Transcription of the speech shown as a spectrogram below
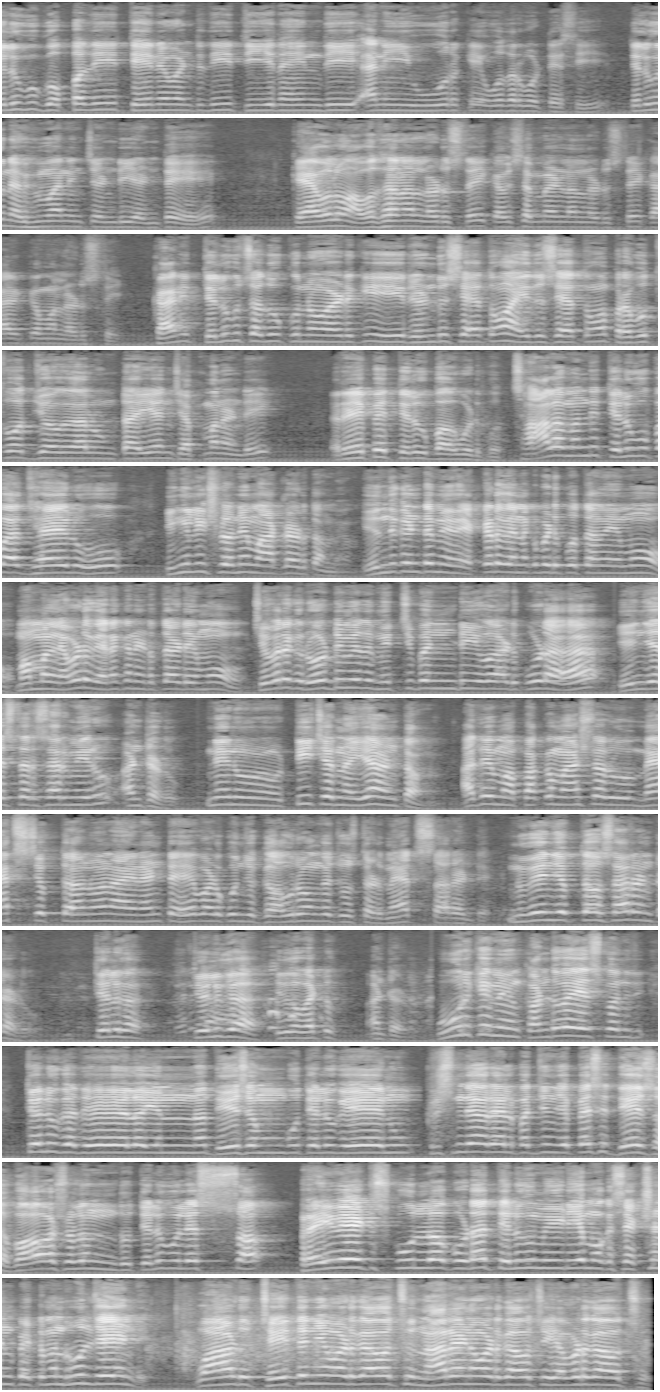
తెలుగు గొప్పది తేనె వంటిది తీయనైంది అని ఈ ఊరికే ఊదరగొట్టేసి తెలుగుని అభిమానించండి అంటే కేవలం అవధానాలు నడుస్తాయి కవి సమ్మేళనాలు నడుస్తాయి కార్యక్రమాలు నడుస్తాయి. కానీ తెలుగు చదువుకున్న వాడికి రెండు శాతం ఐదు శాతం ప్రభుత్వోద్యోగాలు ఉంటాయి అని చెప్పమనండి. రేపే తెలుగు బాగుపడిపోతుంది. చాలామంది తెలుగు ఉపాధ్యాయులు ఇంగ్లీష్లోనే మాట్లాడుతాం మేము. ఎందుకంటే మేము ఎక్కడ వెనకబడిపోతామేమో మమ్మల్ని ఎవడు వెనక నెడతాడేమో చివరికి రోడ్డు మీద మిర్చి బండి వాడు కూడా ఏం చేస్తారు సార్ మీరు? అంటాడు. నేను టీచర్ని అయ్యా అంటాం. అదే మా పక్క మాస్టరు మ్యాథ్స్ చెప్తాను అని ఆయన అంటే వాడు కొంచెం గౌరవంగా చూస్తాడు. మ్యాథ్స్ సార్ అంటే. నువ్వేం చెప్తావు సార్? అంటాడు. తెలుగు? తెలుగా? ఇదిగో పట్టు అంటాడు. ఊరికే మేము కండువా వేసుకొని తెలుగదేలయన్న దేశంబు తెలుగేను. కృష్ణదేవరాయల పద్యం చెప్పేసి దేశ భాషలందు తెలుగు లెస్స. ప్రైవేట్ స్కూల్లో కూడా తెలుగు మీడియం ఒక సెక్షన్ పెట్టమని రూల్ చేయండి. వాడు చైతన్యవాడు కావచ్చు నారాయణవాడు కావచ్చు ఎవడు కావచ్చు.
